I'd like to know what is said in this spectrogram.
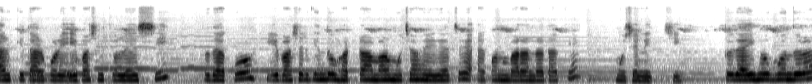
আর কি তারপরে এই পাশে চলে এসেছি। তো দেখো, এই পাশের কিন্তু ঘরটা আমার মোছা হয়ে গেছে, এখন বারান্দাটাকে মুছে নিচ্ছি। তো যাই হোক বন্ধুরা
